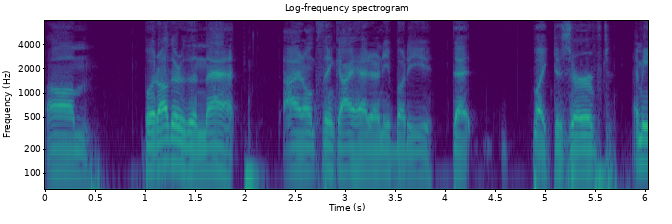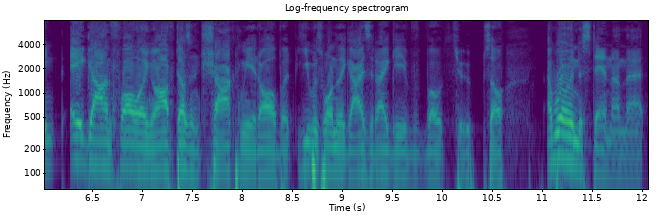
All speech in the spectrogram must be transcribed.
Um, but other than that, I don't think I had anybody that like deserved. I mean, Agon falling off doesn't shock me at all, but he was one of the guys that I gave votes to, so I'm willing to stand on that.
